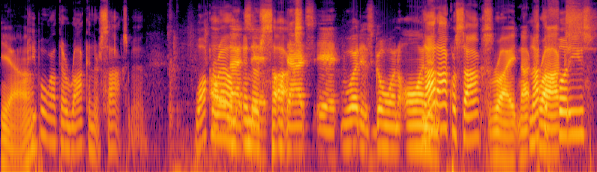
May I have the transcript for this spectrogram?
Yeah. People out there rocking their socks, man. Walking Oh, around in their it. socks. That's it. What is going on? not in- aqua socks, right, not, not Crocs. the footies.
